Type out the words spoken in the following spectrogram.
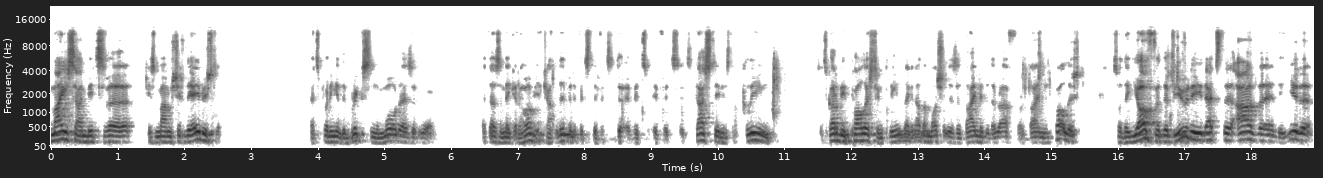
Maisa mitzvah is Mamshich the Eibishter. That's putting in the bricks and the mortar, as it were. That doesn't make it home. You can't live in it if it's if it's if it's if it's it's dusty and it's not clean. So it's got to be polished and clean. Like another mushal is a diamond in the rough or a diamond polished. So the yofa, the beauty, that's the ava, the yira,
